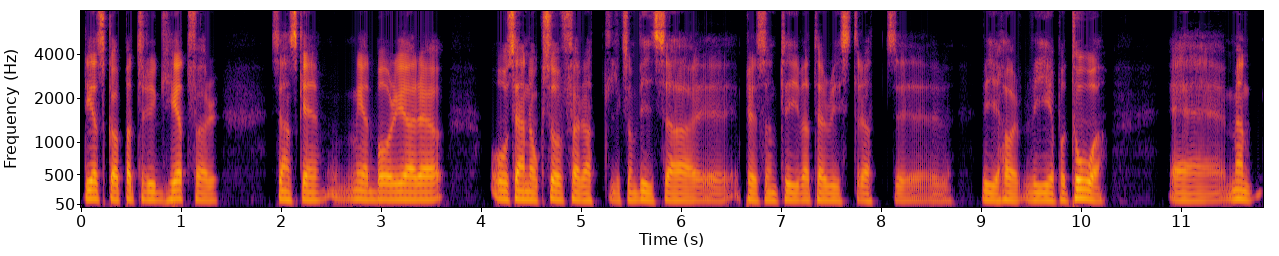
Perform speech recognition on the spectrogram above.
dels skapa trygghet för svenska medborgare och sen också för att liksom visa eh, presumtiva terrorister att eh, vi, har, vi är på tå. Eh, men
